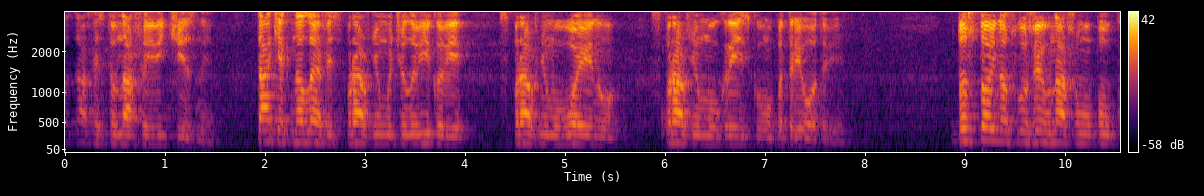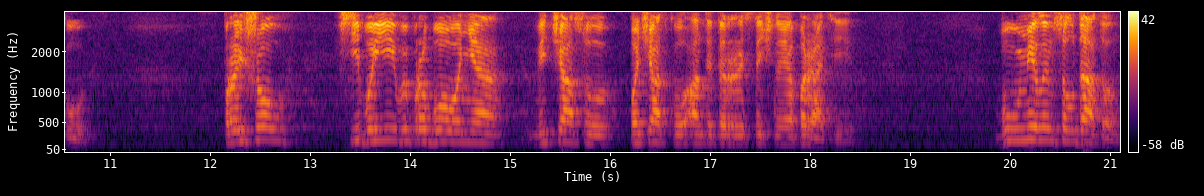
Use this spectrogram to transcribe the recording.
до захисту нашої вітчизни, так як належить справжньому чоловікові, справжньому воїну, справжньому українському патріотові. Достойно служив нашому полку. Пройшов всі бої випробовування від часу початку антитерористичної операції. Був вмілим солдатом,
